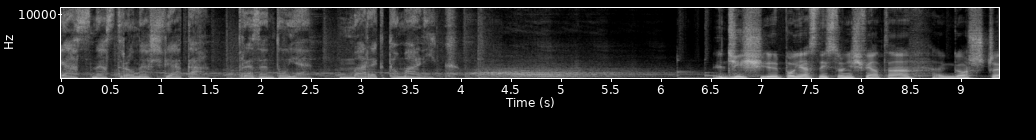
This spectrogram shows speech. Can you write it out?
Jasna strona świata prezentuje Marek Tomalik. Dziś y, po jasnej stronie świata goszczę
